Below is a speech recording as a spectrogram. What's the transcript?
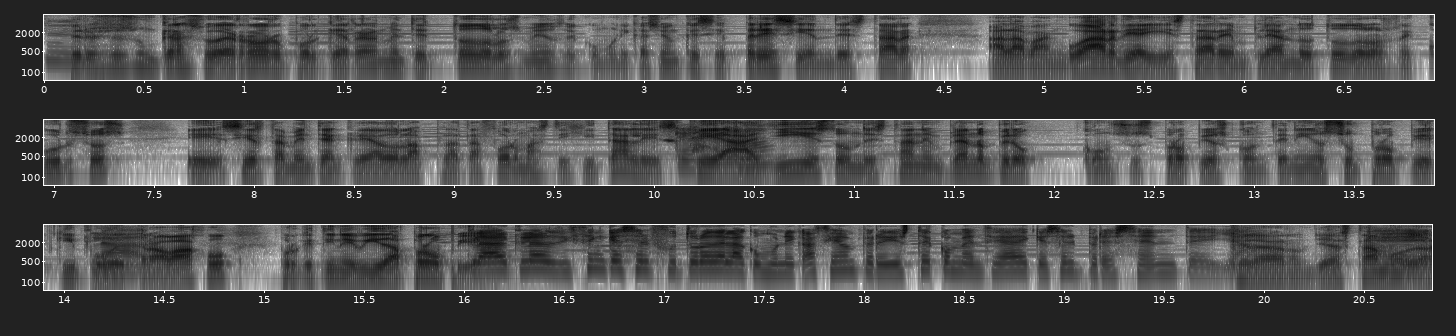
Mm. Pero eso es un craso error, porque realmente todos los medios de comunicación que se precien de estar a la vanguardia y estar empleando todos los recursos, eh, ciertamente han creado las plataformas digitales, que allí es donde están empleando, pero con sus propios contenidos, su propio equipo de trabajo, porque tiene vida propia. Claro, claro, dicen que es el futuro de la comunicación, pero yo estoy convencida de que es el presente. Ya. Claro, ya estamos, eh,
